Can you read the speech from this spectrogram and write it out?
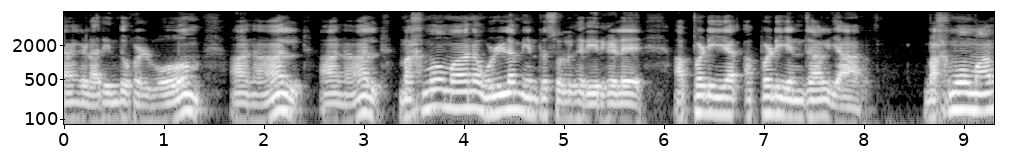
நாங்கள் அறிந்து கொள்வோம். ஆனால் ஆனால் மஹ்மோமான உள்ளம் என்று சொல்கிறீர்களே அப்படிய அப்படி என்றால் யார்? மஹ்மூமான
